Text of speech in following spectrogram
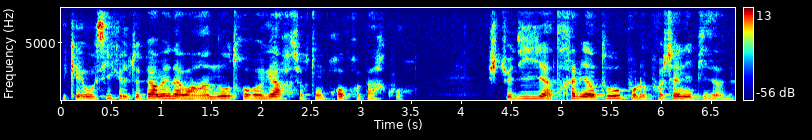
et aussi qu'elle te permet d'avoir un autre regard sur ton propre parcours. Je te dis à très bientôt pour le prochain épisode.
